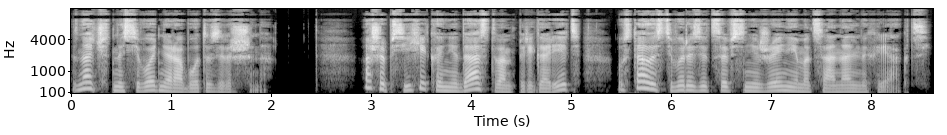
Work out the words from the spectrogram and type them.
значит, на сегодня работа завершена. Ваша психика не даст вам перегореть, усталость выразится в снижении эмоциональных реакций.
